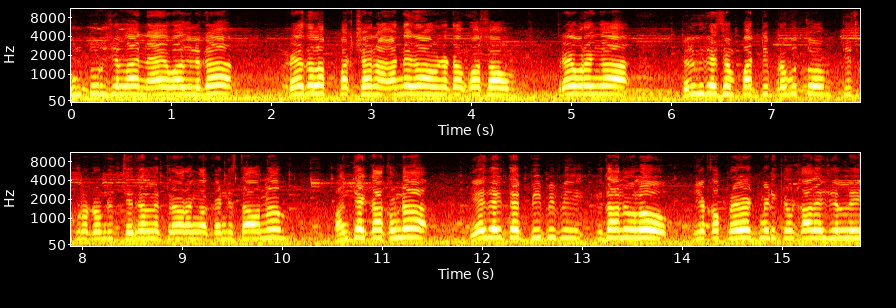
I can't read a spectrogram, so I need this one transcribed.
గుంటూరు జిల్లా న్యాయవాదులుగా పేదల పక్షాన అండగా ఉండటం కోసం తీవ్రంగా తెలుగుదేశం పార్టీ ప్రభుత్వం తీసుకున్నటువంటి చర్యలను తీవ్రంగా ఖండిస్తూ ఉన్నాం. అంతేకాకుండా ఏదైతే పీపీపీ విధానంలో ఈ యొక్క ప్రైవేట్ మెడికల్ కాలేజీలని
